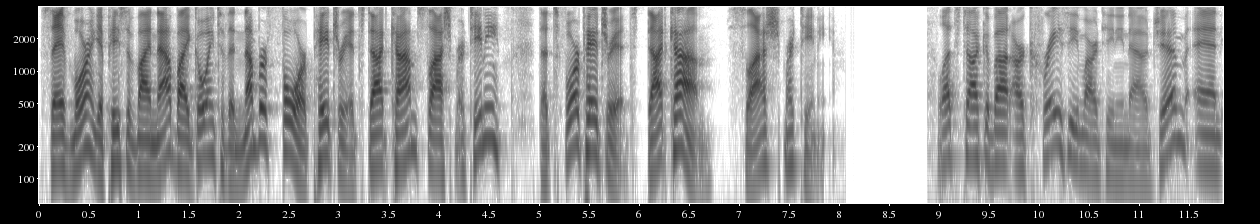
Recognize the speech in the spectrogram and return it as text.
Save more and get peace of mind now by going to the number 4patriots.com slash martini. That's 4patriots.com slash martini. Let's talk about our crazy martini now, Jim. And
